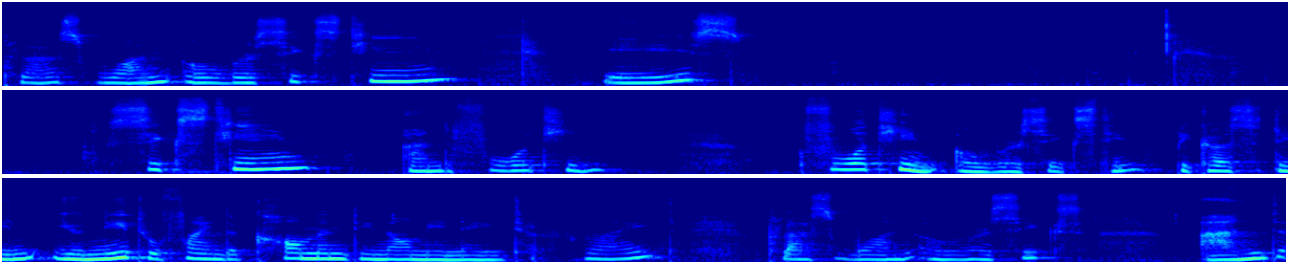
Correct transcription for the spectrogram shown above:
plus 1 over 16 is 16 and 14. 14 over 16 because then you need to find the common denominator, right? Plus 1 over 6. And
